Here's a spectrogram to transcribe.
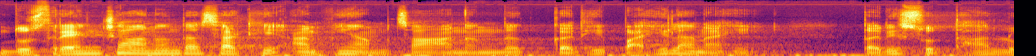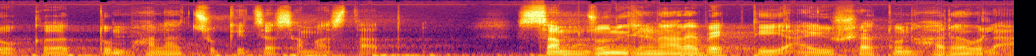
दुसऱ्यांच्या आनंदासाठी आम्ही आमचा आनंद कधी पाहिला नाही तरीसुद्धा लोक तुम्हाला चुकीचं समजतात. समजून घेणारा व्यक्ती आयुष्यातून हरवला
